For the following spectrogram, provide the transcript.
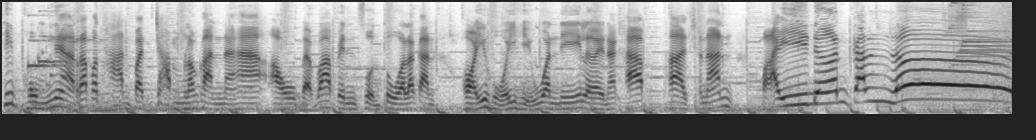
ที่ผมเนี่ยรับประทานประจำแล้วกันนะฮะ เอาแบบว่าเป็นส่วนตัวแล้วกัน หอยโหยหิววันนี้เลยนะครับ ถ้าฉะนั้นไปเดินกันเลย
